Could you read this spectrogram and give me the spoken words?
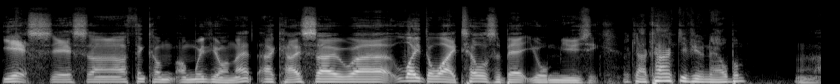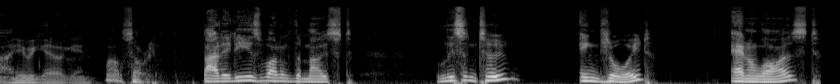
Yes, yes, uh, I think I'm, I'm with you on that. Okay, so uh, lead the way. Tell us about your music. Okay, I can't give you an album. Oh, here we go again. Well, sorry. But it is one of the most listened to, enjoyed, analysed,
